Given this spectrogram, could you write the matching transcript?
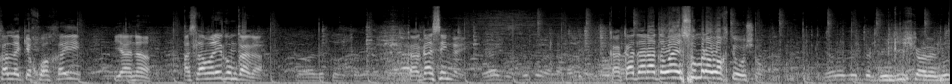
خلک خوخی یا نه السلام علیکم کاکا کاکا څنګه کاکا دا راته وای څومره وخت وشو یو تر 15 کال نو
